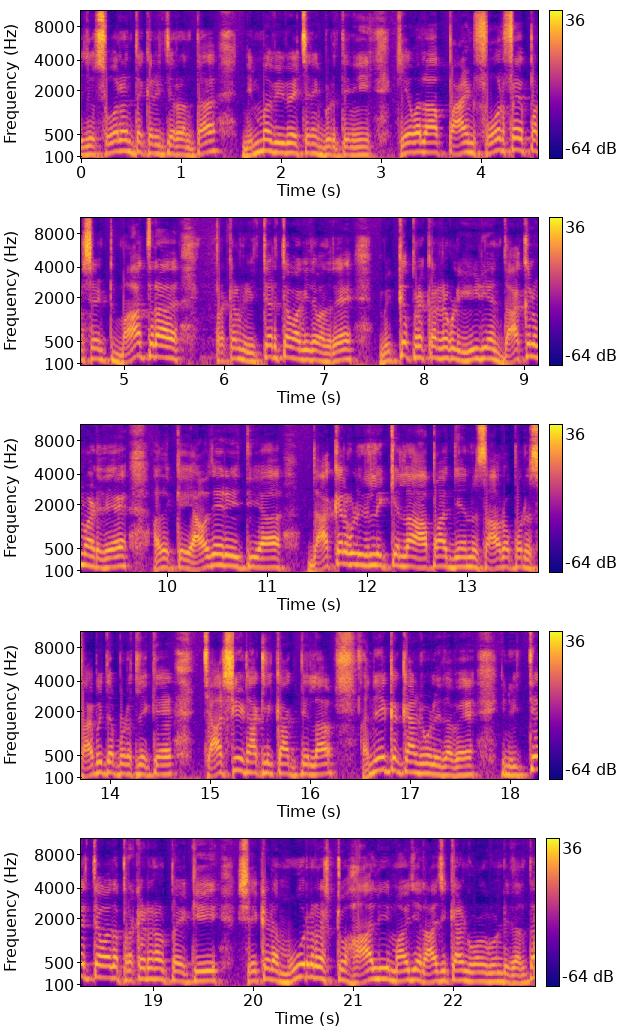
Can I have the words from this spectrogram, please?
ಇದು ಸೋಲ್ ಅಂತ ಕರಿತೀರೋ ಅಂತ ನಿಮ್ಮ ವಿವೇಚನೆಗೆ ಬಿಡ್ತೀನಿ. ಕೇವಲ ಪಾಯಿಂಟ್ ಫೋರ್ ಫೈವ್ ಪರ್ಸೆಂಟ್ ಮಾತ್ರ ಪ್ರಕರಣ ಇತ್ಯರ್ಥವಾಗಿದ್ದಾವೆ ಅಂದರೆ ಮಿಕ್ಕ ಪ್ರಕರಣಗಳು ಇ ಡಿ ದಾಖಲು ಮಾಡಿದೆ. ಅದಕ್ಕೆ ಯಾವುದೇ ರೀತಿಯ ದಾಖಲೆಗಳು ಇರಲಿಕ್ಕೆಲ್ಲ. ಆಪಾದನೆಯನ್ನು ಆರೋಪವನ್ನು ಸಾಬೀತುಪಡಿಸಲಿಕ್ಕೆ ಚಾರ್ಜ್ ಶೀಟ್ ಹಾಕಲಿಕ್ಕೆ ಆಗ್ತಿಲ್ಲ. ಅನೇಕ ಕಾರಣಗಳಿದ್ದಾವೆ. ಇನ್ನು ಇತ್ಯರ್ಥವಾದ ಪ್ರಕರಣಗಳ ಪೈಕಿ ಶೇಕಡ ಮೂರರಷ್ಟು ಹಾಲಿ ಮಾಜಿ ರಾಜಕಾರಣ ಒಳಗೊಂಡಿದೆ ಅಂತ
